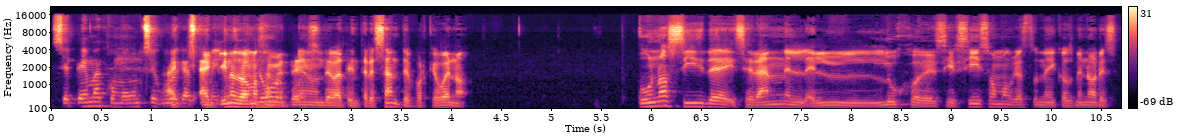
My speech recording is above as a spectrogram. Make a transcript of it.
se tema como un seguro de gasto aquí, Aquí nos vamos a meter en pues un debate interesante, porque bueno, unos sí se dan el, lujo de decir, sí, somos gastos médicos menores.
